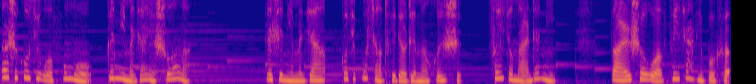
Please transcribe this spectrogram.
当时估计我父母跟你们家也说了，但是你们家估计不想推掉这门婚事，所以就瞒着你，反而说我非嫁你不可，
